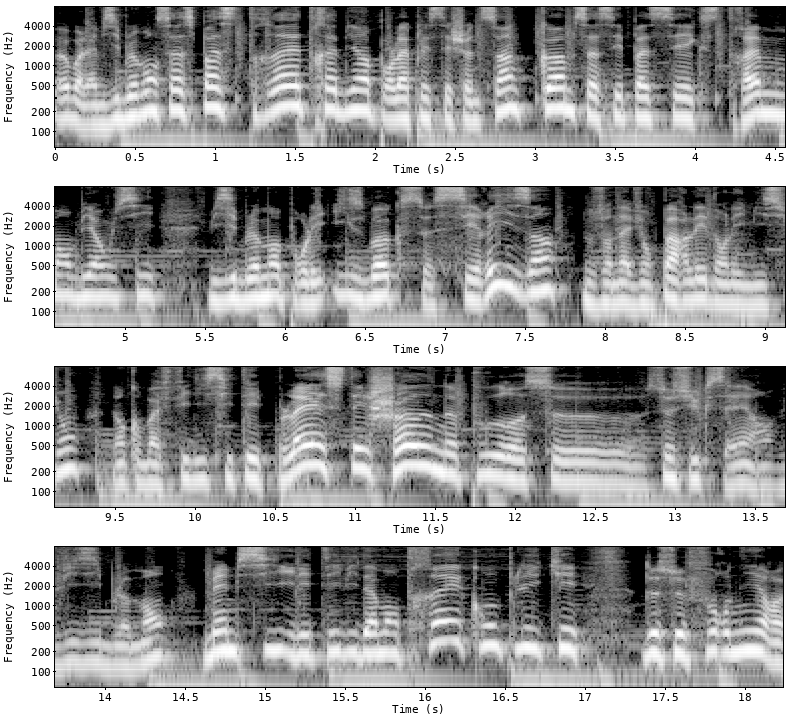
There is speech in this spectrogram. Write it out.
euh, voilà, visiblement ça se passe très très bien pour la PlayStation 5, comme ça s'est passé extrêmement bien aussi, visiblement pour les Xbox Series, hein. nous en avions parlé dans l'émission, donc on va féliciter PlayStation pour ce, succès, hein, visiblement, même s'il est évidemment très compliqué de se fournir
